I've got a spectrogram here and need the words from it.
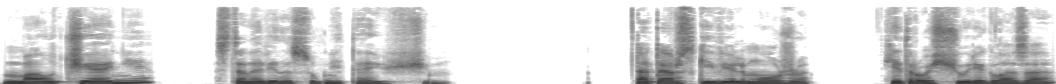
Молчание становилось угнетающим. Татарский вельможа, хитро щуря глаза,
